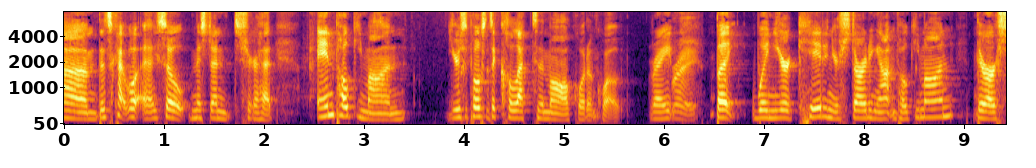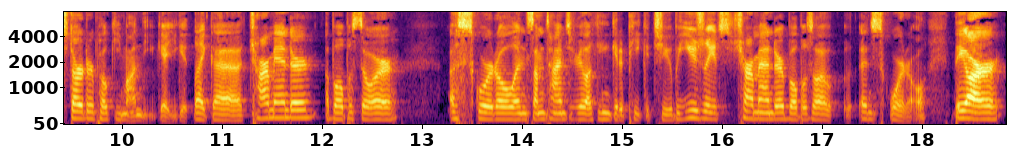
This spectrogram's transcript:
Um, that's kind of, well, so Miss Jenn Sugarhead in Pokemon, you're supposed to collect them all, quote unquote, right? Right. But when you're a kid and you're starting out in Pokemon, there are starter Pokemon that you get. You get like a Charmander, a Bulbasaur, a Squirtle, and sometimes if you're lucky, you can get a Pikachu. But usually it's Charmander, Bulbasaur, and Squirtle. They are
